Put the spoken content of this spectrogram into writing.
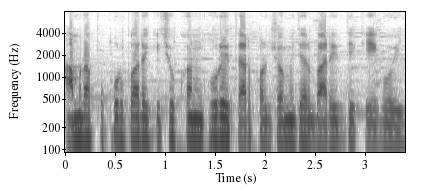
আমরা পুকুর পাড়ে কিছুক্ষণ ঘুরে তারপর জমিদার বাড়ির দিকে এগোই।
